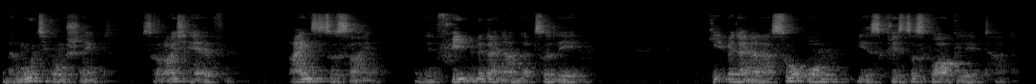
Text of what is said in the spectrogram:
und Ermutigung schenkt, soll euch helfen, eins zu sein und in Frieden miteinander zu leben. Geht miteinander so um, wie es Christus vorgelebt hat.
